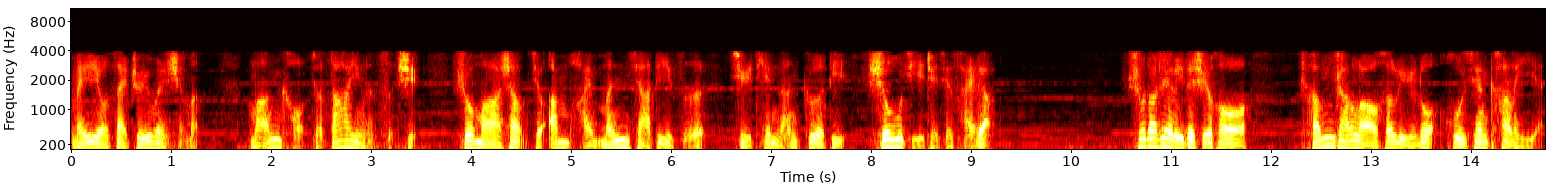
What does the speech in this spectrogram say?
没有再追问什么，满口就答应了此事，说马上就安排门下弟子去天南各地收集这些材料。说到这里的时候，程长老和吕洛互相看了一眼，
